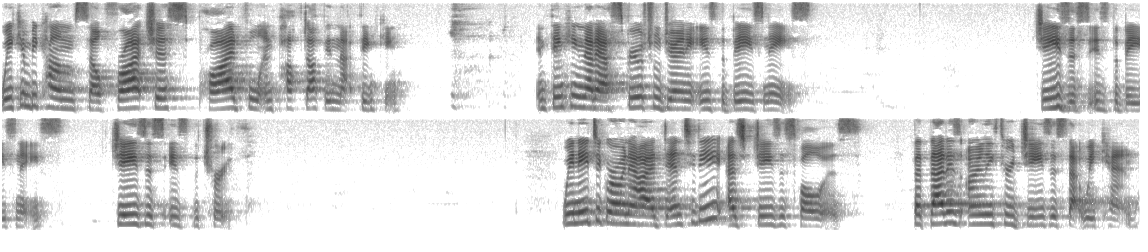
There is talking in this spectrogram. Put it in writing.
We can become self righteous, prideful, and puffed up in that thinking, in thinking that our spiritual journey is the bee's knees. Jesus is the bee's knees. Jesus is the truth. We need to grow in our identity as Jesus followers, but that is only through Jesus that we can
